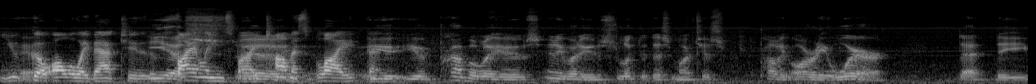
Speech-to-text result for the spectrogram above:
you Yeah. go all the way back to the Yes, filings by uh, Thomas Blythe. You, and- you probably, as anybody who's looked at this much is probably already aware that the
